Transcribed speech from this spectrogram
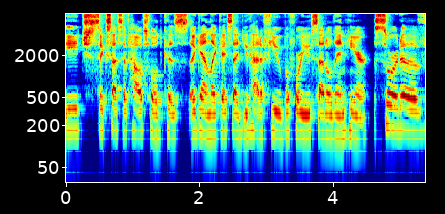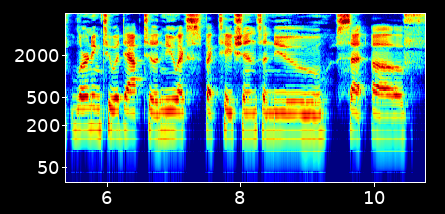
each successive household? Because again, like I said, you had a few before you settled in here. Sort of learning to adapt to new expectations, a new set of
